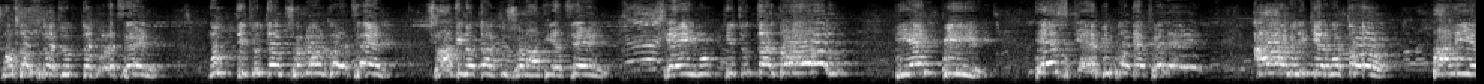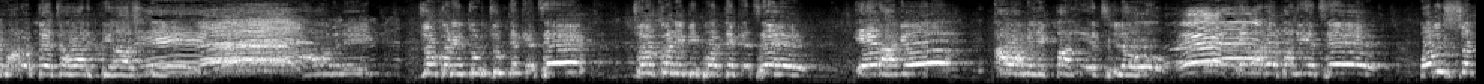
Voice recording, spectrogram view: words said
সশস্ত্র যুদ্ধ করেছেন, মুক্তিযুদ্ধে অংশগ্রহণ করেছেন, স্বাধীনতার ঘোষণা দিয়েছেন। সেই মুক্তিযোদ্ধার দল বিএনপি দেশকে বিপদে ফেলে আওয়ামী লীগের মতো পালিয়ে ভারতে যাওয়ার ইতিহাস আওয়ামী লীগ যখনই দুর্যোগ দেখেছে, যখনই বিপদ দেখেছে, এর আগেও আওয়ামী লীগ পালিয়েছিল। এবারও পালিয়েছে। ভবিষ্যৎ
